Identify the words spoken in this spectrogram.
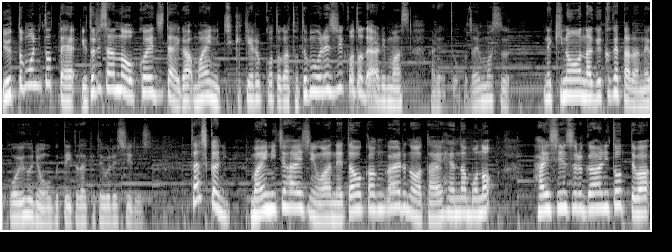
ゆっともにとってゆとりさんのお声自体が毎日聞けることがとても嬉しいことであります。ありがとうございます。ね昨日投げかけたらねこういう風に送っていただけて嬉しいです。確かに毎日配信はネタを考えるのは大変なもの。配信する側にとっては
